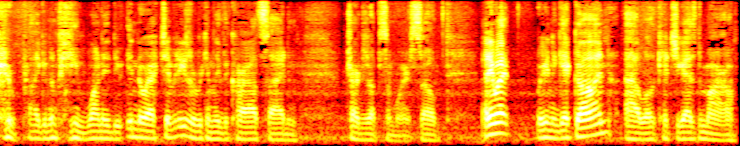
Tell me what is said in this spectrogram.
we're probably gonna be wanting to do indoor activities where we can leave the car outside and charge it up somewhere. So anyway, we're gonna get going. Uh, we'll catch you guys tomorrow.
